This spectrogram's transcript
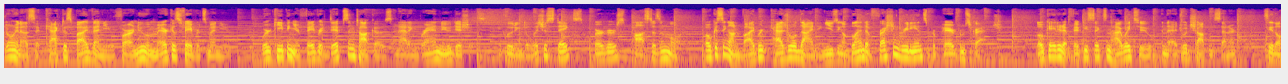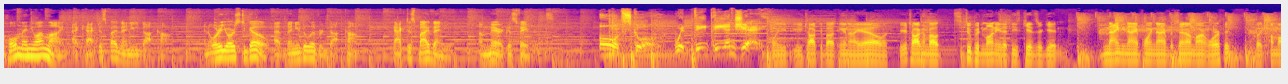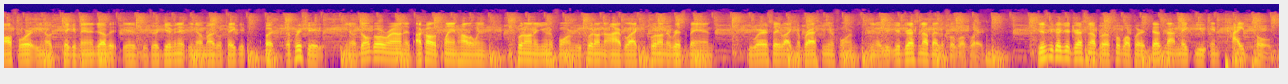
Join us at Cactus by Venue for our new America's Favorites menu. We're keeping your favorite dips and tacos and adding brand new dishes, including delicious steaks, burgers, pastas, and more. Focusing on vibrant casual dining using a blend of fresh ingredients prepared from scratch. Located at 56 and Highway 2 in the Edgewood Shopping Center, see the whole menu online at cactusbyvenue.com and order yours to go at venuedelivered.com. Cactus by Venue, America's favorites. Old School with DP and J. When you, you talked about NIL, you're talking about stupid money that these kids are getting. 99.9% of them aren't worth it, but I'm all for it, you know, take advantage of it. If, if they're giving it, you know, might as well take it, but appreciate it. You know, don't go around, it, I call it playing Halloween. You put on a uniform, you put on the eye black, you put on the wristbands, you wear, say, like Nebraska uniforms, you know, you're, you're dressing up as a football player. Mm-hmm. Just because you're dressing up as a football player does not make you entitled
